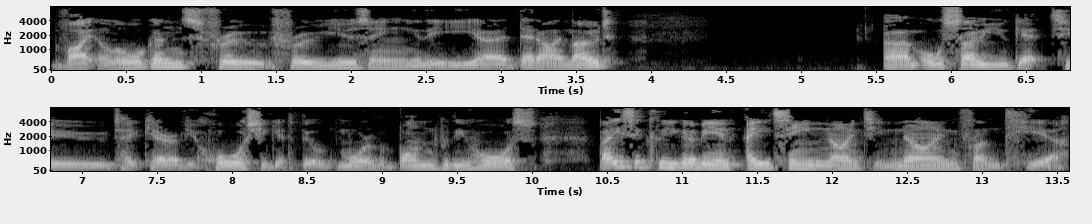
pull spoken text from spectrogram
vital organs through through using the uh, Deadeye mode. Um, also, you get to take care of your horse. You get to build more of a bond with your horse basically you're going to be in 1899 Frontier.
